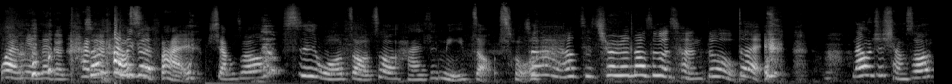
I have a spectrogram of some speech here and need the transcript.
外面那个 看那个告看那个示牌，想说是我走错还是你走错？这还要确认到这个程度？对，然后就想说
